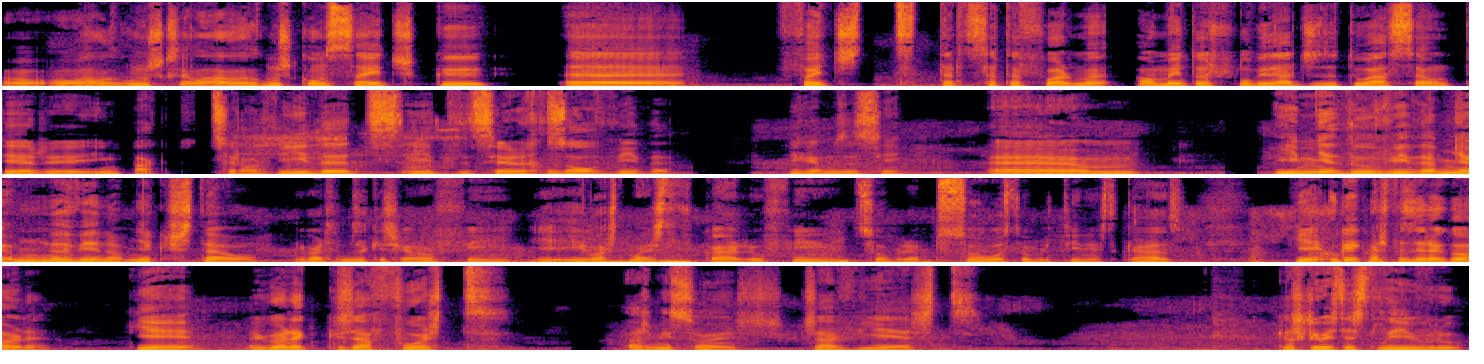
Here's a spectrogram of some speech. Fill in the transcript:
ou, ou, alguns, sei lá, alguns conceitos que uh, feitos de certa forma, aumentam as probabilidades da tua ação ter eh, impacto, de ser ouvida de, e de ser resolvida, digamos assim. E a minha dúvida, a minha, minha dúvida não, a minha questão, agora estamos aqui a chegar ao fim, e, e, gosto mais de focar o fim sobre a pessoa, sobre ti neste caso, que é o que é que vais fazer agora? Que é, agora que já foste às missões, que já vieste, que já escreveste este livro,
